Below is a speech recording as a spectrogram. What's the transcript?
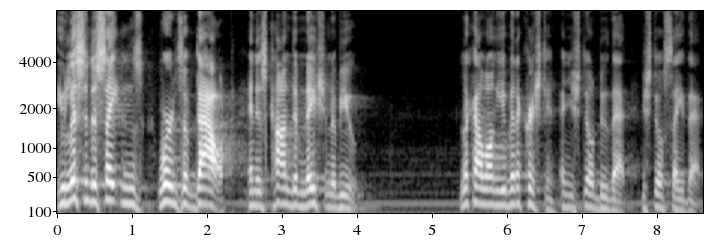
You listen to Satan's words of doubt and his condemnation of you. Look how long you've been a Christian and you still do that. You still say that.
